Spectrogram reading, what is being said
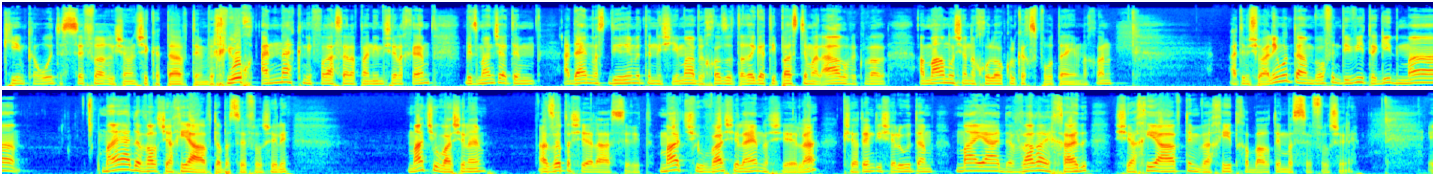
כי הם קראו את הספר הראשון שכתבתם, וחיוך ענק נפרס על הפנים שלכם, בזמן שאתם עדיין מסדירים את הנשימה, בכל זאת הרגע טיפסתם על הר וכבר אמרנו שאנחנו לא כל כך ספורטאים, נכון? אתם שואלים אותם באופן טבעי, תגיד, מה, מה היה הדבר שהכי אהבת בספר שלי? מה התשובה שלהם? אז זאת השאלה העשירית. מה התשובה שלהם לשאלה כשאתם תשאלו אותם מה היה הדבר האחד שהכי אהבתם והכי התחברתם בספר שלי? Uh,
